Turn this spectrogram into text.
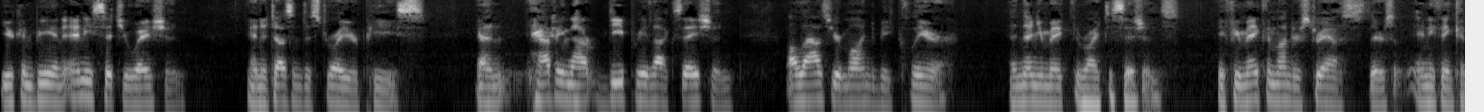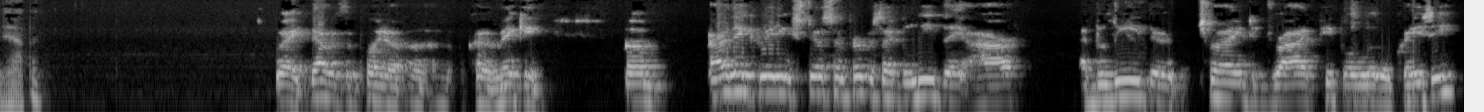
you can be in any situation and it doesn't destroy your peace. And having that deep relaxation allows your mind to be clear, and then you make the right decisions. If you make them under stress, there's anything can happen. Right, that was the point of, kind of making. Um, are they creating stress on purpose? I believe they are. I believe they're trying to drive people a little crazy,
